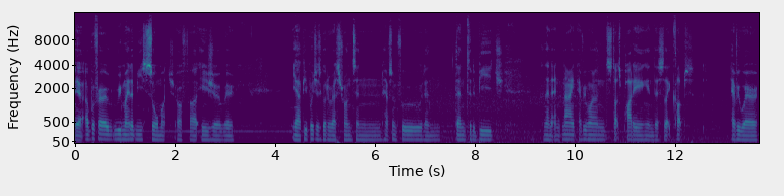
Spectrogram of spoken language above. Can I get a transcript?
yeah, Albufeira reminded me so much of uh, Asia, where yeah, people just go to restaurants and have some food, and then to the beach, and then at night everyone starts partying, and there's like clubs everywhere,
